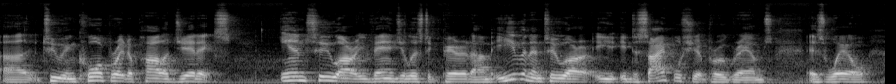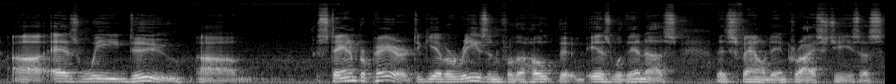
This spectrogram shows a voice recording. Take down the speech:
uh, to incorporate apologetics into our evangelistic paradigm, even into our e- discipleship programs as well, uh, as we do um, stand prepared to give a reason for the hope that is within us that's found in Christ Jesus.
